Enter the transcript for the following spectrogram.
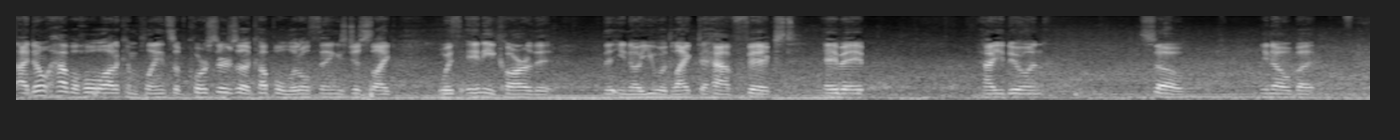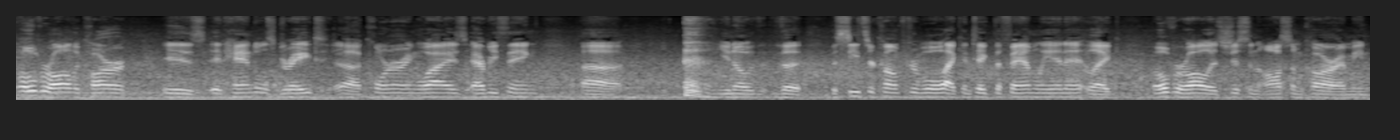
I don't have a whole lot of complaints. Of course, there's a couple little things just like with any car that, that, you know, you would like to have fixed. Hey babe, how you doing? So, you know, but overall the car is, it handles great, uh, cornering wise, everything. Uh, you know the the seats are comfortable i can take the family in it like overall it's just an awesome car. I mean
